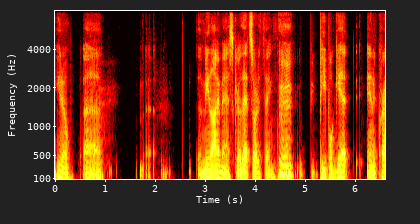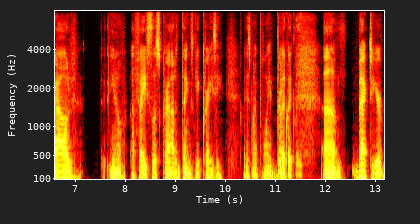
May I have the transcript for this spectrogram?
you know, uh the My Lai massacre, that sort of thing. Mhm. Like p- people get in a crowd, you know, a faceless crowd and things get crazy. Is my point. Pretty But, quickly. Um back to your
